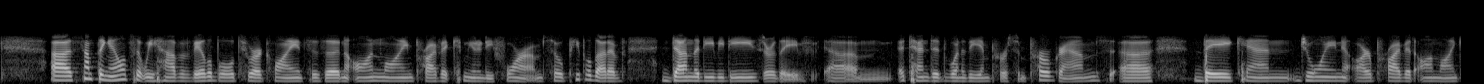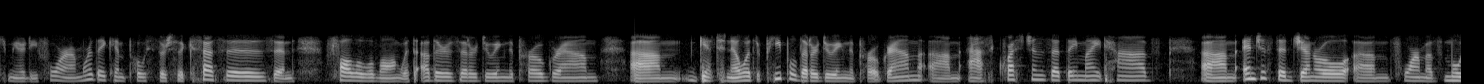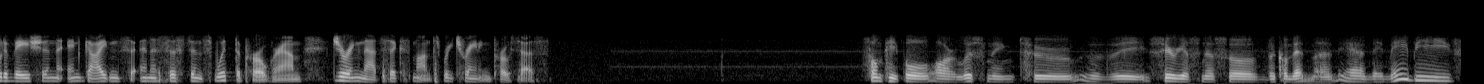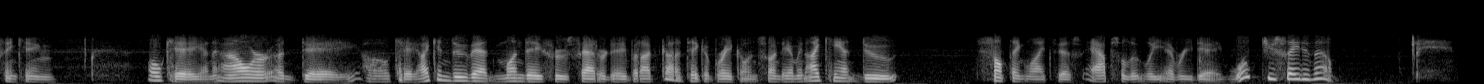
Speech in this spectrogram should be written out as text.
Uh, something else that we have available to our clients is an online private community forum. So people that have done the DVDs or they've um, attended one of the in-person programs, uh, they can join our private online community forum where they can post their successes and follow along with others that are doing the program, um, get to know other people that are doing the program, um, ask questions that they might have um, and just a general um, form of motivation and guidance and assistance with the program during that six month retraining process. Some people are listening to the seriousness of the commitment and they may be thinking, okay, an hour a day. Okay, I can do that Monday through Saturday, but I've got to take a break on Sunday. I mean, I can't do something like this absolutely every day, what would you say to them?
